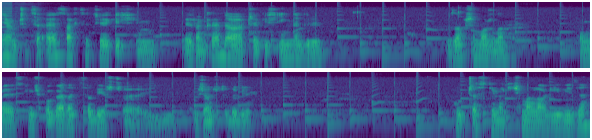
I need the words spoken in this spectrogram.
Nie wiem, czy CS-a chcecie, jakieś mm, rankeda, czy jakieś inne gry. Zawsze można tam y, z kimś pogadać sobie jeszcze i wziąć do gry. Kurczę, Steam jakieś ma lagi, widzę.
